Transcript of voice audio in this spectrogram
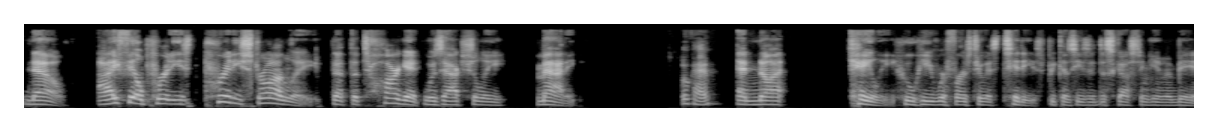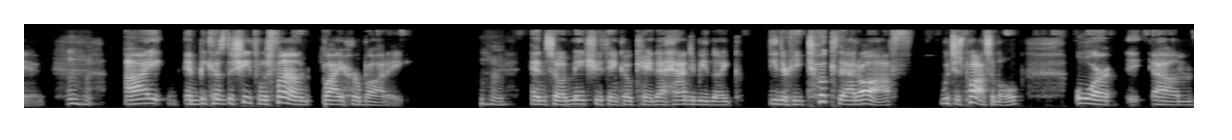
now I feel pretty pretty strongly that the target was actually Maddie. Okay. And not Kaylee, who he refers to as titties because he's a disgusting human being. Mm-hmm. I and because the sheath was found by her body. Mm-hmm. And so it makes you think, okay, that had to be like either he took that off, which is possible, or um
